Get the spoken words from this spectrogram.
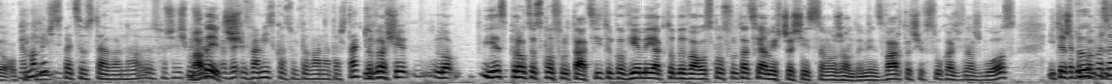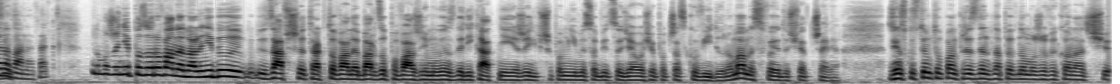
No opieki... ma być specustawa, no słyszeliśmy, Ma że, być. z wami skonsultowana też, tak? No Czyli- właśnie, no, jest proces konsultacji, tylko wiemy, jak to bywało z konsultacjami wcześniej z samorządem, więc warto się wsłuchać w nasz głos. I też były prezydent- pozorowane, tak? No może nie pozorowane, no ale nie były zawsze traktowane bardzo poważnie, mówiąc delikatnie, jeżeli przypomnimy sobie, co działo się podczas COVID-u. No mamy swoje doświadczenia. W związku z tym tu pan prezydent na pewno może wykonać, e,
